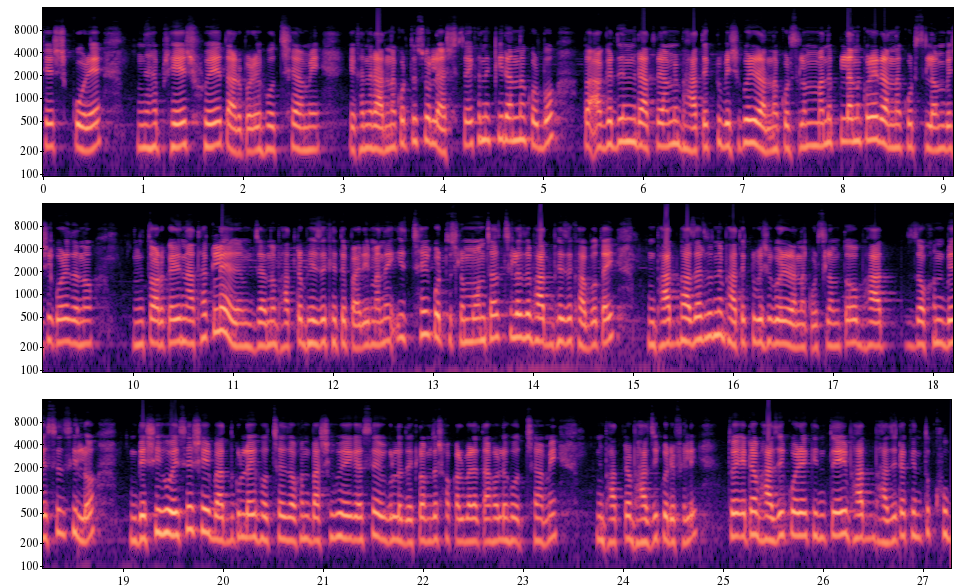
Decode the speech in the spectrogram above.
শেষ করে ফ্রেশ হয়ে তারপরে হচ্ছে আমি এখানে রান্না করতে চলে আসছি। তো এখানে কি রান্না করব? তো আগের দিন রাত্রে আমি ভাত একটু বেশি করে রান্না করছিলাম মানে প্ল্যান করে রান্না করছিলাম, বেশি করে যেন তরকারি না থাকলে যেন ভাতটা ভেজে খেতে পারি। মানে ইচ্ছাই করতেছিলাম মন চাচ্ছিলো যে ভাত ভেজে খাব, তাই ভাত ভাজার জন্য ভাত একটু বেশি করে রান্না করছিলাম। তো ভাত যখন বেশি ছিল, বেশি হয়েছে সেই ভাতগুলোই হচ্ছে যখন বাসি হয়ে গেছে, ওইগুলো দেখলাম যে সকালবেলা তাহলে হচ্ছে আমি ভাতটা ভাজি করে ফেলি। তো এটা ভাজি করে কিন্তু এই ভাত ভাজিটা কিন্তু খুব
